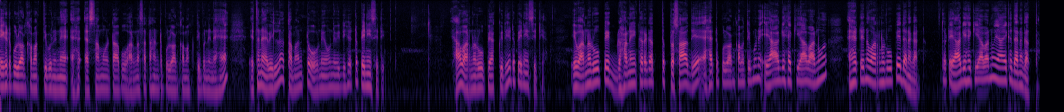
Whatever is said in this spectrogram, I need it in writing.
ඒකට පුළුවන් කමක් තිබුණේ නැහැ. ඇස් සමුවට ආපු වර්ණ සටහනට පුළුවන් කමක් තිබුණේ නැහැ. එතන ඇවිල්ලා Tamanට ඕනේ ඕනේ විදිහට පෙනී සිටින්න. එයා වර්ණ රූපයක් විදිහට පෙනී සිටියා. ඒ වර්ණ රූපේ ග්‍රහණය කරගත්ත ප්‍රසාදය ඇහැට පුළුවන්කම තිබුණේ එයාගේ හැකියාව අනුව ඇහැට එන වර්ණ රූපේ දැනගන්න. එතකොට එයාගේ හැකියාව අනුව එයා ඒක දැනගත්තා.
